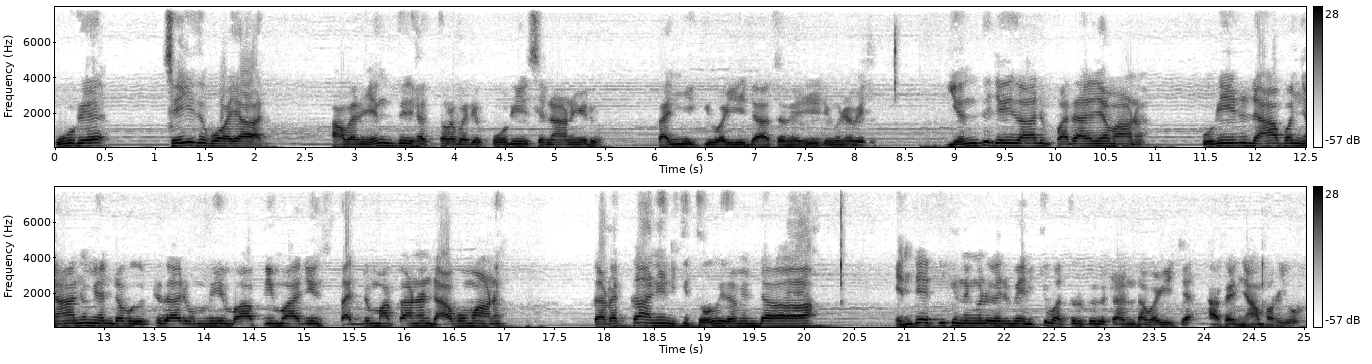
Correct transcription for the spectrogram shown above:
കൂടെ ചെയ്തു പോയാൽ അവൻ എന്ത് എത്ര വലിയ കോടീശനാണെങ്കിലും കഞ്ഞിക്ക് വഴിയില്ലാത്ത നിലയിൽ ഇങ്ങനെ വരും. എന്ത് ചെയ്താലും പരാജയമാണ്. കുടിയിൽ ലാഭം ഞാനും എന്റെ വീട്ടുകാരും ഉമ്മയും ബാപ്പിയും ഭാര്യയും തല്ലുമാക്കാനും ലാഭമാണ്. കിടക്കാൻ എനിക്ക് തോവിധമില്ല എന്റെ അടുത്തേക്ക് നിങ്ങൾ വരുമ്പോൾ എനിക്ക് പത്ത് ഉറുപ്പ് കിട്ടാൻ എന്താ വഴി അതെ ഞാൻ പറയുള്ളൂ.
